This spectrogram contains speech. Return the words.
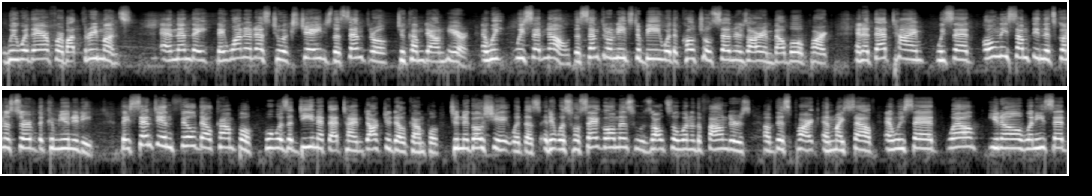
We were there for about three months. And then they, they wanted us to exchange the centro to come down here. And we, we said no, the centro needs to be where the cultural centers are in Balboa Park. And at that time, we said only something that's going to serve the community. They sent in Phil Del Campo, who was a dean at that time, Dr. Del Campo, to negotiate with us. And it was Jose Gomez, who was also one of the founders of this park, and myself. And we said, well, you know, when he said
